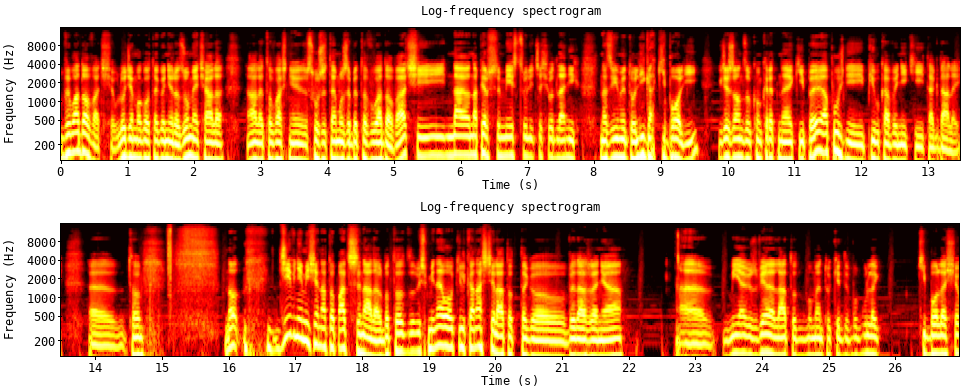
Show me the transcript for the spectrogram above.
wyładować się. Ludzie mogą tego nie rozumieć, ale, ale to właśnie służy temu, żeby to wyładować i na, na pierwszym miejscu liczy się dla nich, nazwijmy to Liga Kiboli, gdzie rządzą konkretne ekipy, a później piłka, wyniki i tak dalej. E, to no, dziwnie mi się na to patrzy nadal, bo to już minęło kilkanaście lat od tego wydarzenia. E, mija już wiele lat od momentu, kiedy w ogóle kibole się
